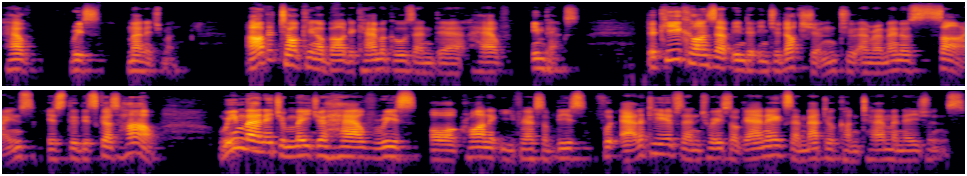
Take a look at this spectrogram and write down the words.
health risk management. After talking about the chemicals and their health impacts, the key concept in the introduction to environmental science is to discuss how we manage major health risks or chronic effects of these food additives and trace organics and metal contaminations.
